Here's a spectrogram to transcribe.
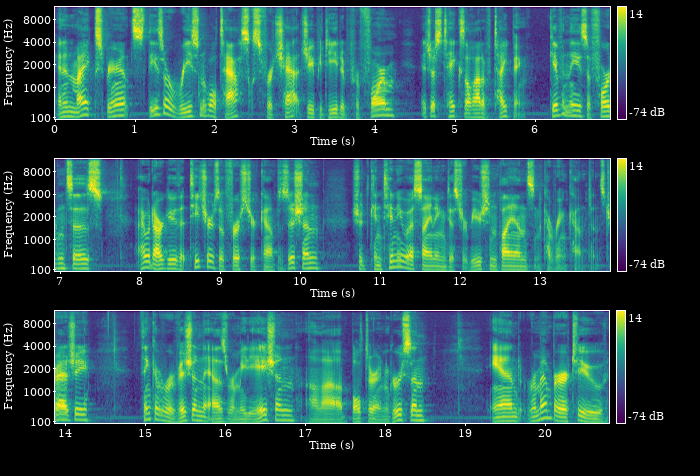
And in my experience, these are reasonable tasks for ChatGPT to perform. It just takes a lot of typing. given these affordances, I would argue that teachers of first year composition should continue assigning distribution plans and covering content strategy. Think of revision as remediation, a la Bolter and Grusin. And remember, too,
